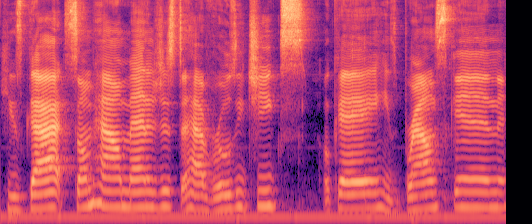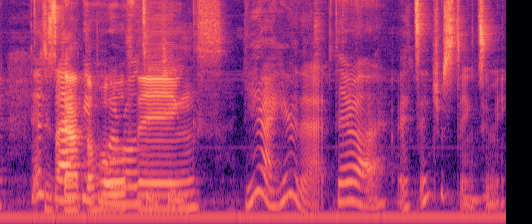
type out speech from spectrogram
He's got somehow manages to have rosy cheeks. Okay, he's brown skin. There's He's black got the whole rosy thing. cheeks. Yeah, I hear that. There are. It's interesting to me.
